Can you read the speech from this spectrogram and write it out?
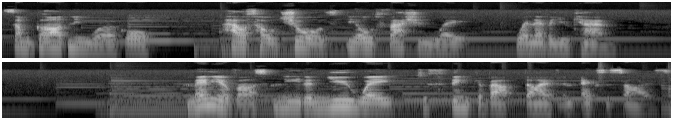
some gardening work or household chores the old fashioned way whenever you can. Many of us need a new way to think about diet and exercise.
